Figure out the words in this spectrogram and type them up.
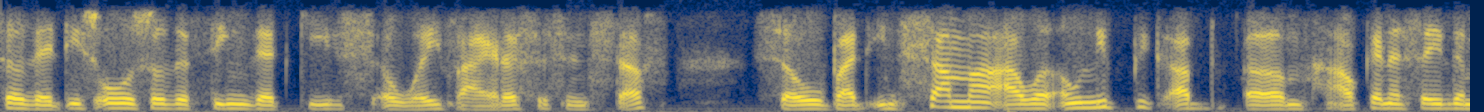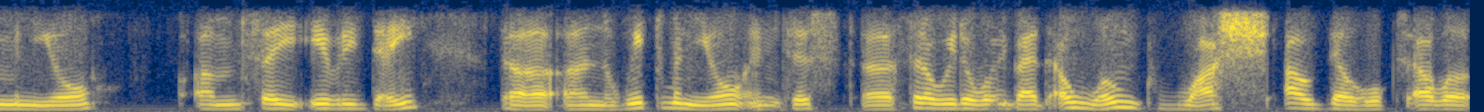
So that is also the thing that keeps away viruses and stuff. So, but in summer, I will only pick up, um, how can I say, the manure, um, say every day, the, uh, the wet manure, and just uh, throw it away. But I won't wash out the hooks. I will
